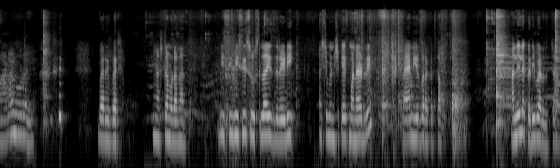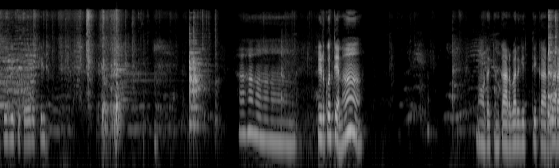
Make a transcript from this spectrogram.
ಮಾಡ ನೋಡಲ್ಲಿ. ಬರ್ರಿ ಬರ್ರಿ. ನಾಷ್ಟ ಮಾಡೋಣ ಅಂತ. ಬಿಸಿ ಬಿಸಿ ಸುಸ್ಲ ಇಸ್ ರೆಡಿ ಹಸಿಮೆಣ್ಸಿಕಾಯಿ ಮಾಡಾಡ್ರಿ. ಬಾಯ ನೀರು ಬರಕತ್ತಾವ. ಅಲ್ಲೆಲ್ಲ ಕಡಿಬಾರ್ದು ಚಾಕು ಗೀಕು ತೊಗೋಬೇಕಿಲ್ಲ. ಹಾಂ ಹಾಂ ಹಾಂ ಹಾಂ ಹಾಂ ಹಿಡ್ಕೊತೇನ ನೋಡ್ರಕಿನ ಕಾರ್ಬಾರ್ ಗಿತ್ತಿ ಕಾರ್ಬಾರ.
